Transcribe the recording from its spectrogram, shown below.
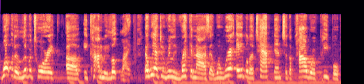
what would a liberatory uh, economy look like? That we have to really recognize that when we're able to tap into the power of people,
